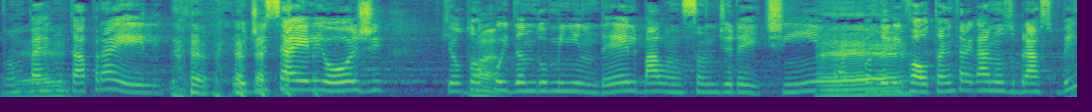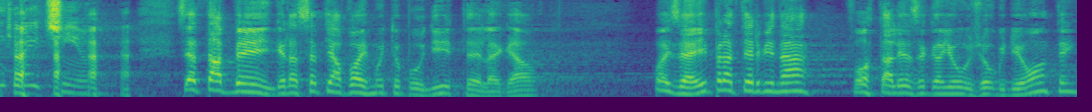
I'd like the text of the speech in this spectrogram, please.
vamos é. perguntar para ele. Eu disse a ele hoje que eu tô ah. cuidando do menino dele, balançando direitinho, é. quando ele voltar entregar nos braços bem direitinho. você tá bem, você tem a voz muito bonita, é legal. Pois é, e para terminar, Fortaleza ganhou o jogo de ontem,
